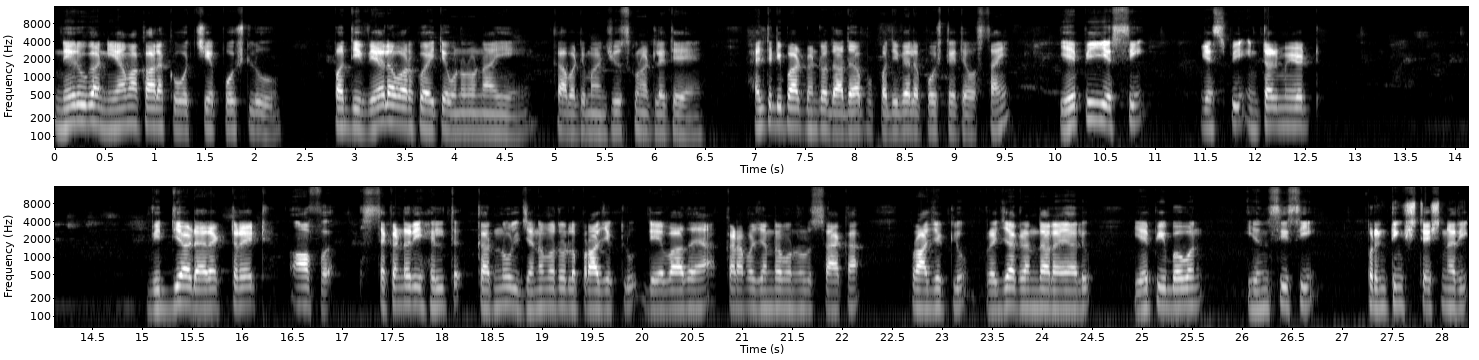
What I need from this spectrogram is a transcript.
నేరుగా నియామకాలకు వచ్చే పోస్టులు పదివేల వరకు అయితే ఉండనున్నాయి. కాబట్టి మనం చూసుకున్నట్లయితే హెల్త్ డిపార్ట్మెంట్లో దాదాపు పదివేల పోస్టులు అయితే వస్తాయి. ఏపీఎస్సి ఎస్పీ ఇంటర్మీడియట్ విద్యా directorate of secondary health Kurnool జనవరుల ప్రాజెక్టులు దేవాదాయ కడప జనవరుల శాఖ ప్రాజెక్టులు ప్రజా గ్రంథాలయాలు AP Bhavan NCC printing stationery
